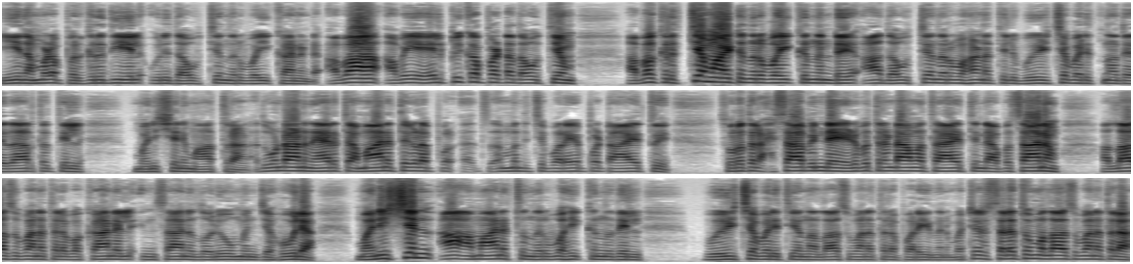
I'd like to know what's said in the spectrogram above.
ഈ നമ്മുടെ പ്രകൃതിയിൽ ഒരു ദൗത്യം നിർവഹിക്കാനുണ്ട്. അവ അവയെ ഏൽപ്പിക്കപ്പെട്ട ദൗത്യം അവ കൃത്യമായിട്ട് നിർവഹിക്കുന്നുണ്ട്. ആ ദൗത്യ നിർവഹണത്തിൽ വീഴ്ച വരുത്തുന്നത് യഥാർത്ഥത്തിൽ മനുഷ്യന് മാത്രമാണ്. അതുകൊണ്ടാണ് നേരത്തെ അമാനത്തുകളെ സംബന്ധിച്ച് പറയപ്പെട്ട ആയത്ത് സൂറത്തുൽ ഹസാബിന്റെ എഴുപത്തിരണ്ടാമത്തെ ആയത്തിന്റെ അവസാനം അള്ളാഹു സുബാനത്തല വക്കാനൽ ഇൻസാൻ ലൊലൂമൻ ജഹൂല. മനുഷ്യൻ ആ അമാനത്ത് നിർവഹിക്കുന്നതിൽ വീഴ്ച വരുത്തിയെന്ന് അള്ളാഹു സുബാനത്തല പറയുന്നുണ്ട്. മറ്റൊരു സ്ഥലത്തും അള്ളാഹു സുബാനത്തല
